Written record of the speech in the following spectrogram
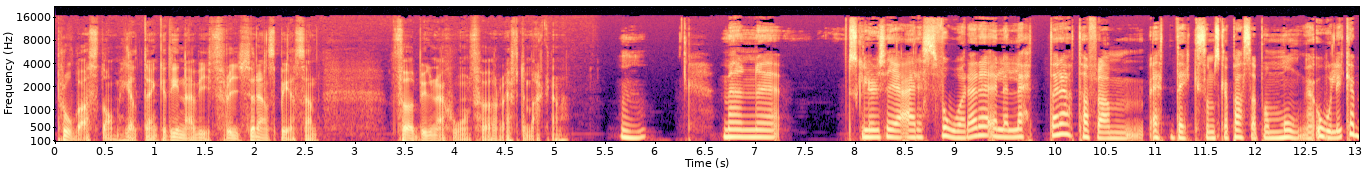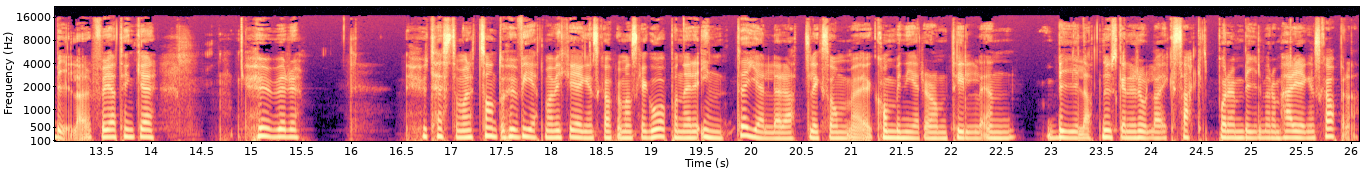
provas de helt enkelt innan vi fryser den spesen för byggnation för eftermarknaden. Mm. Men skulle du säga, är det svårare eller lättare att ta fram ett däck som ska passa på många olika bilar? För jag tänker, hur, hur testar man ett sånt och hur vet man vilka egenskaper man ska gå på när det inte gäller att liksom eh, kombinera dem till en bil, att nu ska den rulla exakt på en bil med de här egenskaperna?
